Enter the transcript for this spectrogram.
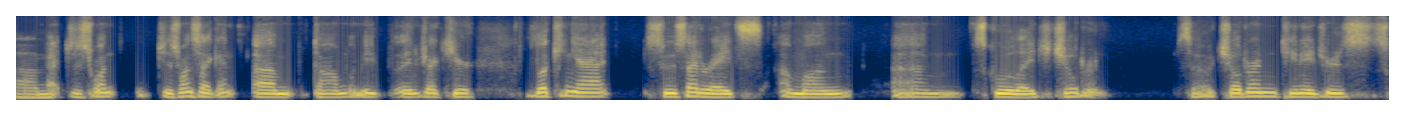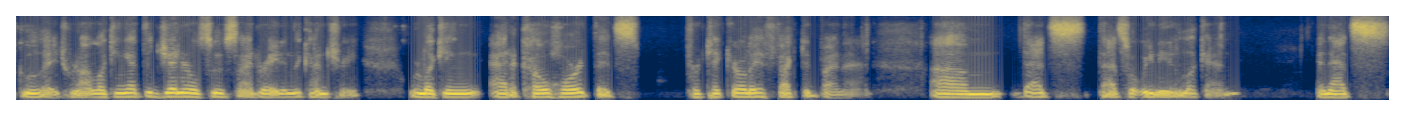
Um, uh, just one, just one second, um, Dom. Let me interject here. Looking at suicide rates among um, school age children. So children, teenagers, school age. We're not looking at the general suicide rate in the country. We're looking at a cohort that's particularly affected by that. Um, that's that's what we need to look at and that's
